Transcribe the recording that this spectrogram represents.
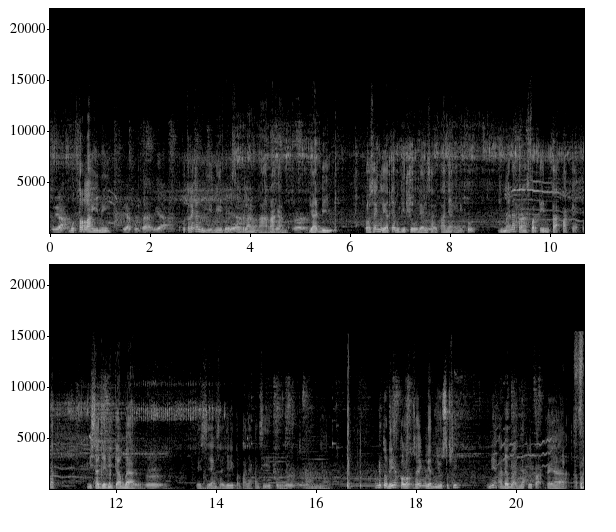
Iya, muter lah ini iya putar, iya. puternya kan begini ber- Iya. berlawanan arah kan Nah, jadi kalau saya ngelihatnya begitu yang saya tanyain itu gimana transfer tinta pakai plat bisa jadi gambar hmm. Ya, yang saya jadi pertanyakan sih itu Hmm. sebenarnya metodenya kalau saya ngeliat di YouTube sih ini ada banyak nih pak kayak apa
